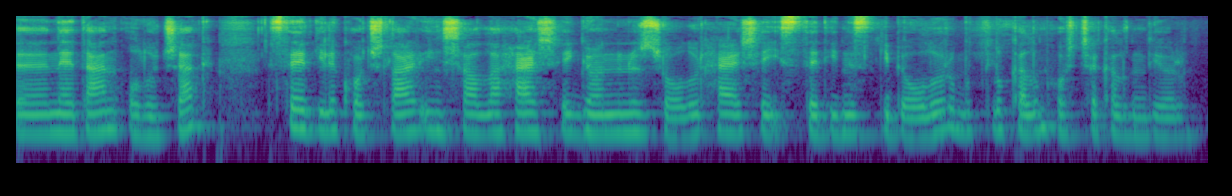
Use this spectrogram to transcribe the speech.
neden olacak. Sevgili koçlar inşallah her şey gönlünüzce olur, her şey istediğiniz gibi olur. Mutlu kalın, hoşça kalın diyorum.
